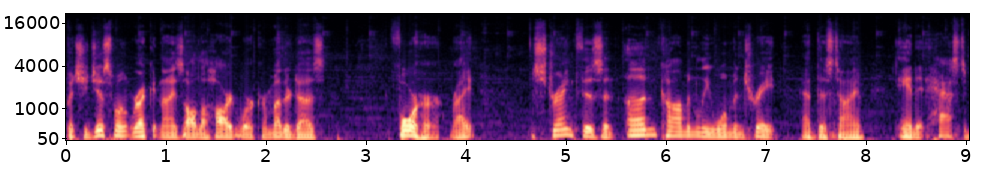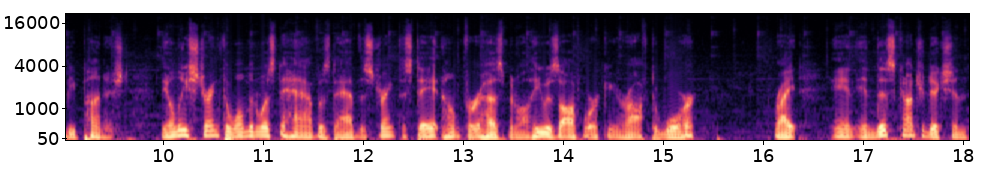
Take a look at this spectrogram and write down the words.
but she just won't recognize all the hard work her mother does for her, right? Strength is an uncommonly woman trait at this time, and it has to be punished. The only strength a woman was to have was to have the strength to stay at home for her husband while he was off working or off to war, right? And in this contradiction,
